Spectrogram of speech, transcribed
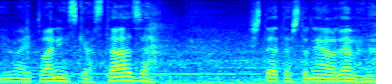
Ima i planinska staza. Šteta što nema vremena.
